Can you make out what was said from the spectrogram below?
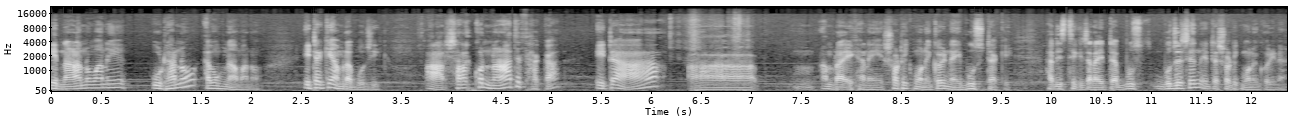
এই নাড়ানো মানে উঠানো এবং নামানো। এটাকে আমরা বুঝি। আর সারাক্ষণ নাড়াতে থাকা, এটা আমরা এখানে সঠিক মনে করি না এই বুঝটাকে। হাদিস থেকে যারা এটা বুঝ- বুঝেছেন, এটা সঠিক মনে করি না।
